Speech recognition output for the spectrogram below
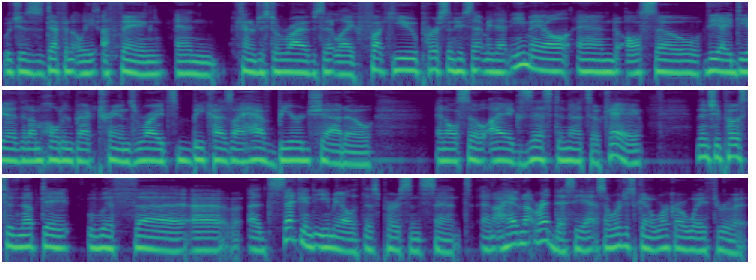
which is definitely a thing and kind of just arrives at like fuck you person who sent me that email and also the idea that I'm holding back trans rights because I have beard shadow and also I exist and that's okay. Then she posted an update with uh, uh, a second email that this person sent, and I have not read this yet, so we're just going to work our way through it.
